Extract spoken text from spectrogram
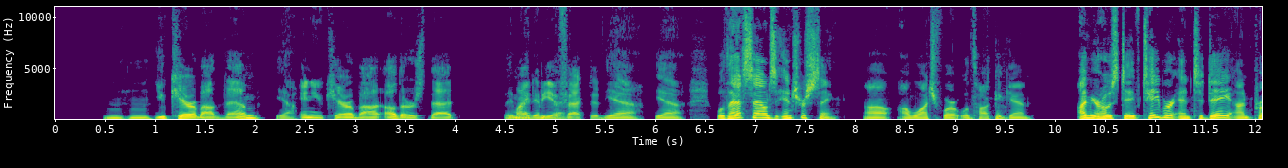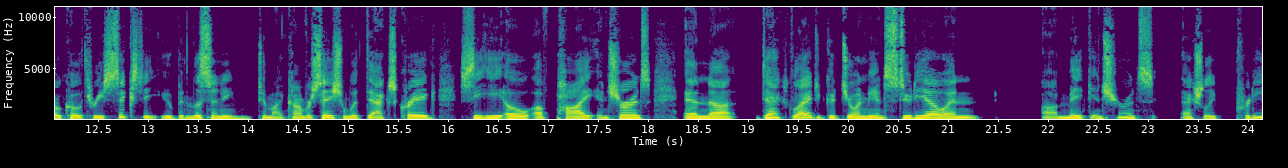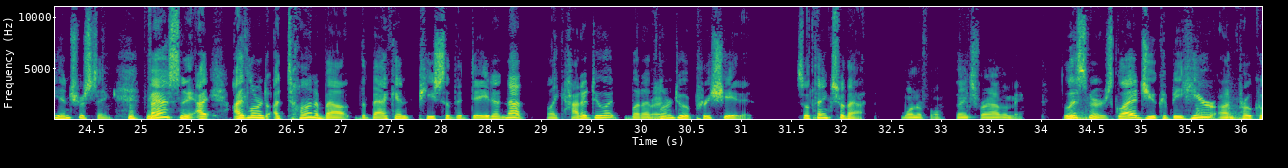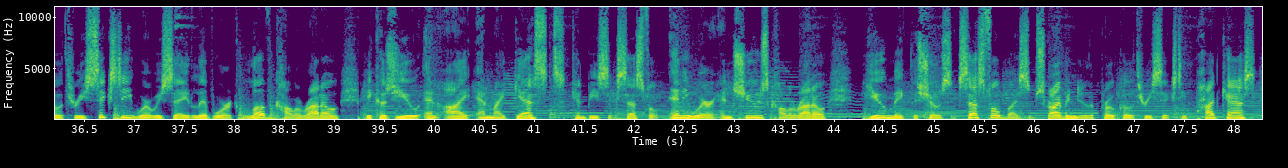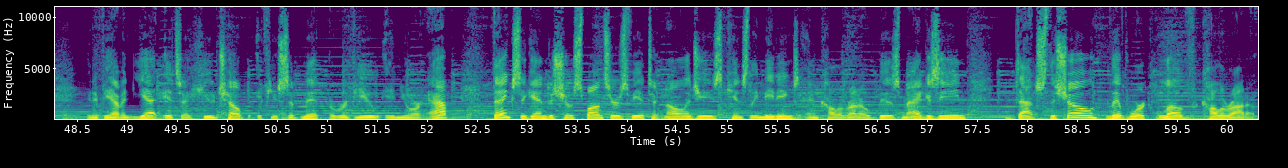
Mm-hmm. You care about them, Yeah. and you care about others that They might, might be affected. Yeah, yeah. Well, that sounds interesting. Uh, I'll watch for it. We'll talk again. I'm your host, Dave Tabor, and today on Proco 360, you've been listening to my conversation with Dax Craig, CEO of Pie Insurance. And uh, Dax, glad you could join me in studio and uh, make insurance actually pretty interesting. Fascinating. I, I learned a ton about the back end piece of the data, not like how to do it, but I've Right. learned to appreciate it. So thanks for that. Wonderful. Thanks for having me. Listeners, glad you could be here on Proco 360, where we say live, work, love Colorado, because you and I and my guests can be successful anywhere and choose Colorado. You make the show successful by subscribing to the Proco 360 podcast. And if you haven't yet, it's a huge help if you submit a review in your app. Thanks again to show sponsors Via Technologies, Kinsley Meetings, and Colorado Biz Magazine. That's the show. Live, work, love Colorado.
